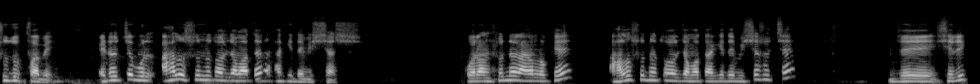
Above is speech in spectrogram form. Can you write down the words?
সুযোগ পাবে। এটা হচ্ছে আহলুসুন্নতল জামাতের আকিদে বিশ্বাস। কোরআন সুন্নের আলোকে আহলুসুন্নতল জামাতের আকিদে বিশ্বাস হচ্ছে যে শিরিক,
